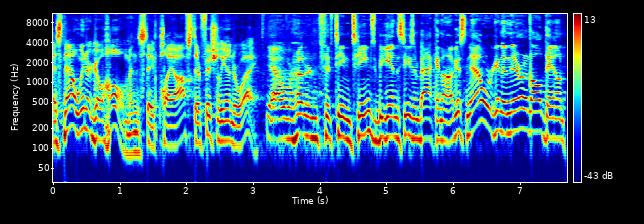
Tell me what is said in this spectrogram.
it's now win or go home in the state playoffs. They're officially underway. Yeah, over 115 teams began the season back in August. Now we're going to narrow it all down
